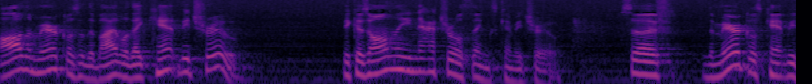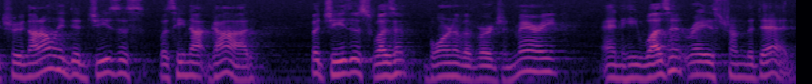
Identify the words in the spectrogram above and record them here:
all the miracles of the Bible, they can't be true because only natural things can be true. So if the miracles can't be true, not only did Jesus, was he not God, but Jesus wasn't born of a Virgin Mary, and he wasn't raised from the dead.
